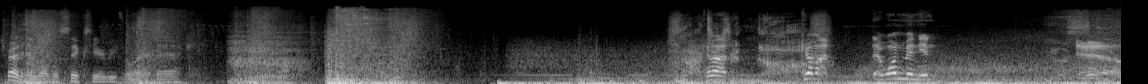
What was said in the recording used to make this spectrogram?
Try to hit level 6 here before I back. Come on! Come on! That one minion! Yeah.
